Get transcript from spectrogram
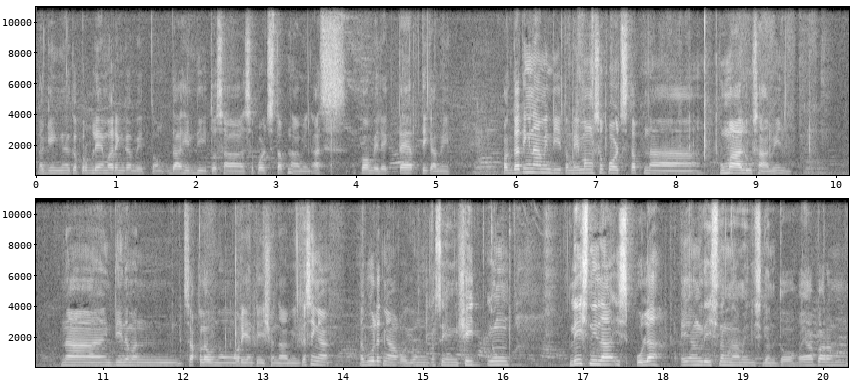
Naging nagka-problema rin kami tong, dahil dito sa support staff namin as Comelec, 30 kami. Pagdating namin dito, may mga support staff na humalo sa amin na hindi naman saklaw ng orientation namin. Kasi nga, nagulat nga ako, yung, kasi yung shade, yung lace nila is pula. Eh, ang lace lang namin is ganito. Kaya parang,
